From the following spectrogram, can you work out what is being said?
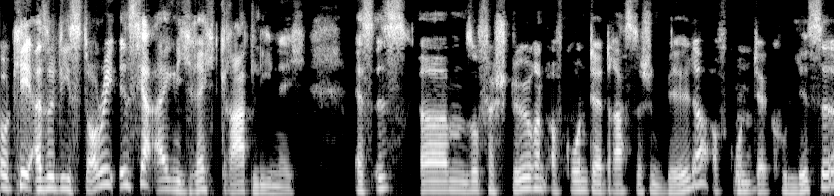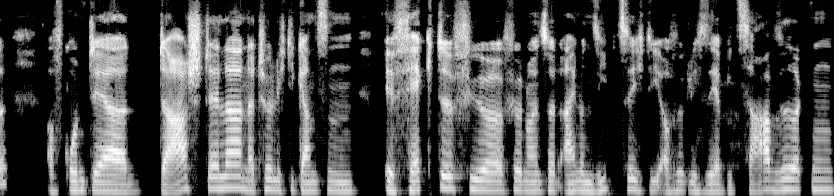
Okay, also die Story ist ja eigentlich recht geradlinig. Es ist ähm, so verstörend aufgrund der drastischen Bilder, aufgrund mhm. der Kulisse, aufgrund der Darsteller, natürlich die ganzen Effekte für, für 1971, die auch wirklich sehr bizarr wirken,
